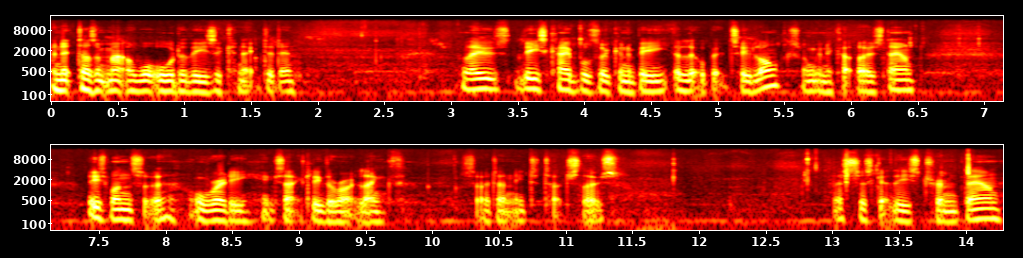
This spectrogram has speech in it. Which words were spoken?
and it doesn't matter what order these are connected in. Those, these cables are going to be a little bit too long so I'm going to cut those down. These ones are already exactly the right length so I don't need to touch those. Let's just get these trimmed down.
